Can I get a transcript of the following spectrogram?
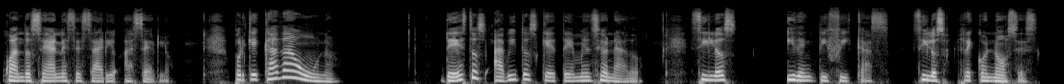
cuando sea necesario hacerlo. Porque cada uno de estos hábitos que te he mencionado, si los identificas, si los reconoces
